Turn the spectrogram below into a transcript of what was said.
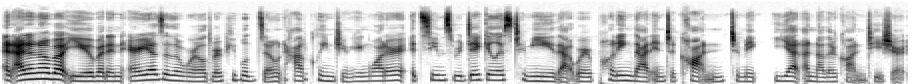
And I don't know about you, but in areas of the world where people don't have clean drinking water, it seems ridiculous to me that we're putting that into cotton to make yet another cotton t shirt.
